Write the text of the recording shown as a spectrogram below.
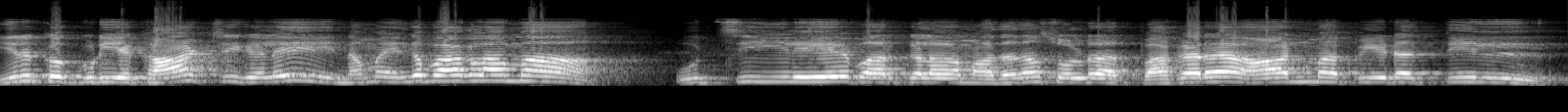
இருக்கக்கூடிய காட்சிகளை நம்ம எங்கே பார்க்கலாமா? உச்சியிலே பார்க்கலாம். அதை தான் சொல்றார் பகர ஆன்ம பீடத்தில்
